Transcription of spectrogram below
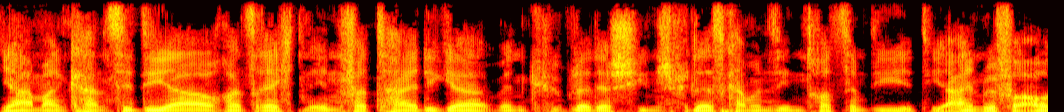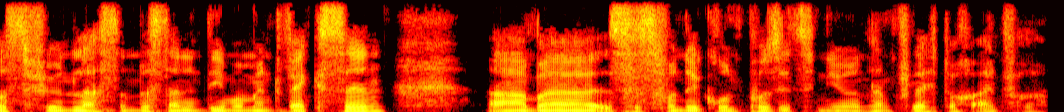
ja, man kann Sedia auch als rechten Innenverteidiger, wenn Kübler der Schienenspieler ist, kann man sie ihm trotzdem die, die Einwürfe ausführen lassen und das dann in dem Moment wechseln. Aber es ist von der Grundpositionierung dann vielleicht doch einfacher.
